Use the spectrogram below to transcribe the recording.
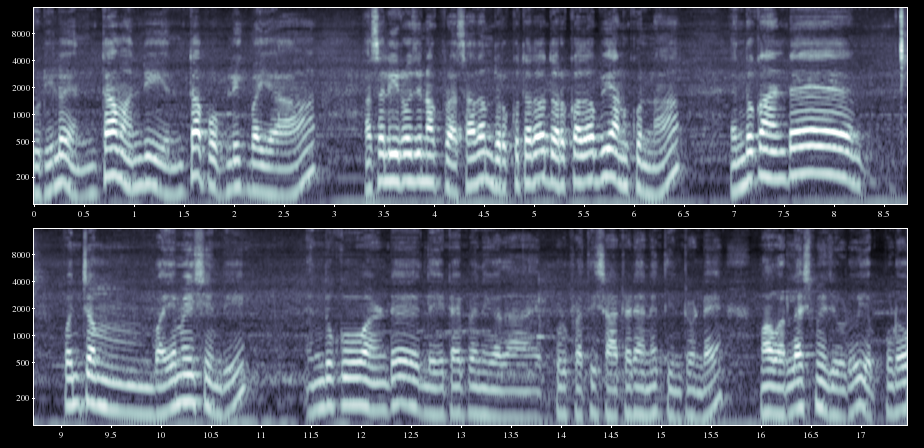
గుడిలో ఎంతమంది ఎంత పబ్లిక్ భయ్యా! అసలు ఈరోజు నాకు ప్రసాదం దొరుకుతుందో దొరకదో బి అనుకున్నా. ఎందుకంటే కొంచెం భయం వేసింది ఎందుకు అంటే లేట్ అయిపోయింది కదా. ఎప్పుడు ప్రతి సాటర్డే అనేది తింటుండే. మా వరలక్ష్మి చూడు ఎప్పుడో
